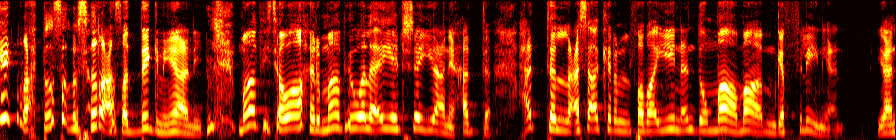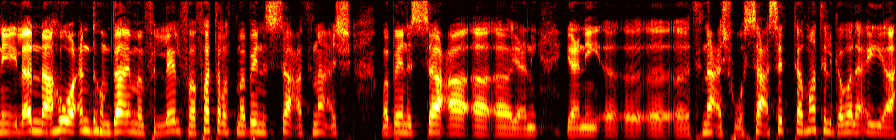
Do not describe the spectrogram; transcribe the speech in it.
راح توصل بسرعة صدقني يعني. ما في سواهر ما في ولا أي شيء يعني حتى حتى العساكر الفضائيين عندهم ما ما مقفلين يعني. يعني لأن هو عندهم دائما في الليل ففترة ما بين الساعة 12 ما بين الساعة آآ آآ يعني يعني آآ آآ آآ 12 والساعة 6 ما تلقى ولا أي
